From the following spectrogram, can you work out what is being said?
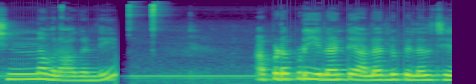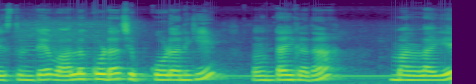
చిన్న వ్లాగ్ అండి. అప్పుడప్పుడు ఇలాంటి అలర్లు పిల్లలు చేస్తుంటే వాళ్ళకు కూడా చెప్పుకోవడానికి ఉంటాయి కదా. మనలాగే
